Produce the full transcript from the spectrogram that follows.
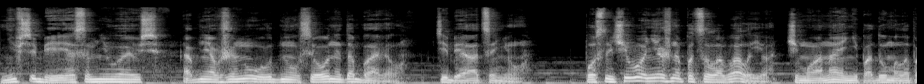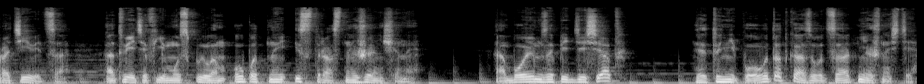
«Не в себе я сомневаюсь». Обняв жену, улыбнулся он и добавил. «Тебя оценю». После чего нежно поцеловал ее, чему она и не подумала противиться, ответив ему с пылом опытной и страстной женщины. Обоим за пятьдесят? Это не повод отказываться от нежности.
